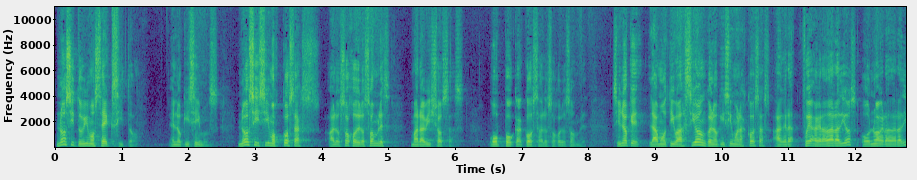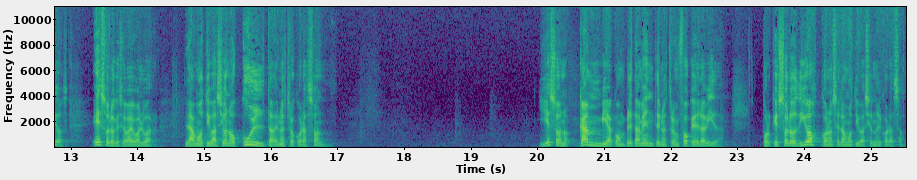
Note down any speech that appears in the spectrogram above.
No si tuvimos éxito en lo que hicimos. No si hicimos cosas a los ojos de los hombres maravillosas o poca cosa a los ojos de los hombres, sino que la motivación con lo que hicimos las cosas fue agradar a Dios o no agradar a Dios. Eso es lo que se va a evaluar. La motivación oculta de nuestro corazón. Y eso cambia completamente nuestro enfoque de la vida, porque solo Dios conoce la motivación del corazón.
